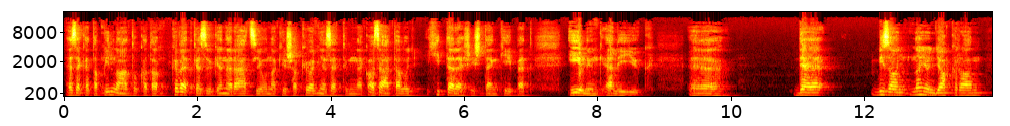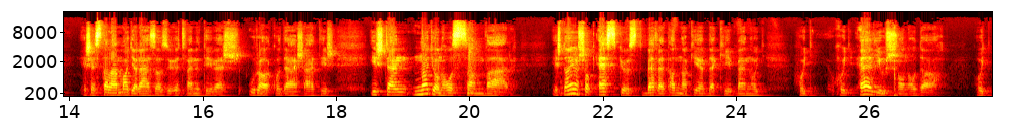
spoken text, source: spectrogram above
ezeket a pillanatokat a következő generációnak és a környezetünknek azáltal, hogy hiteles Istenképet élünk eléjük. De bizony nagyon gyakran, és ez talán magyarázza az ő 55 éves uralkodását is, Isten nagyon hosszan vár, és nagyon sok eszközt bevet annak érdekében, hogy, hogy, hogy eljusson oda, hogy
